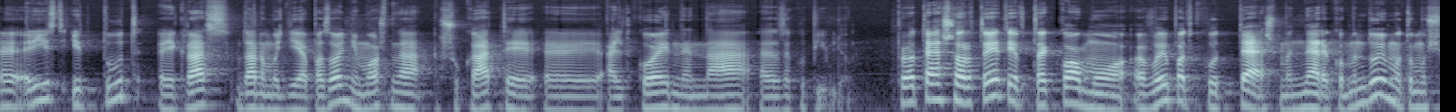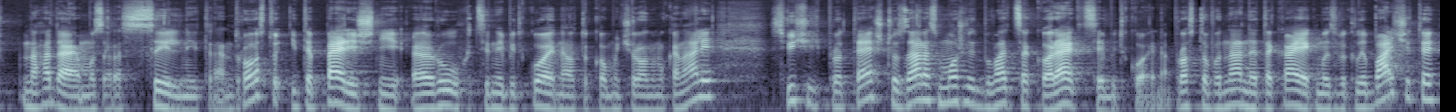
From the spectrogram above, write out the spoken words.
е, ріст, і тут якраз в даному діапазоні можна шукати е, альткоїни на е, закупівлю. Проте шортити в такому випадку теж ми не рекомендуємо, тому що нагадаємо зараз сильний тренд росту, і теперішній рух ціни біткоїна в такому червоному каналі свідчить про те, що зараз може відбуватися корекція біткоїна. Просто вона не така, як ми звикли бачити,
